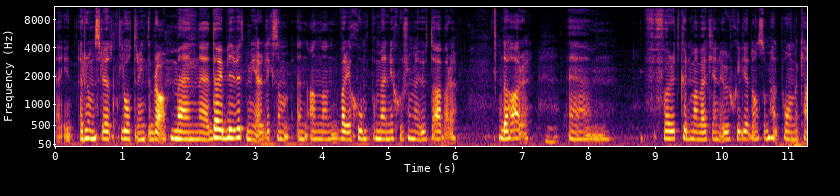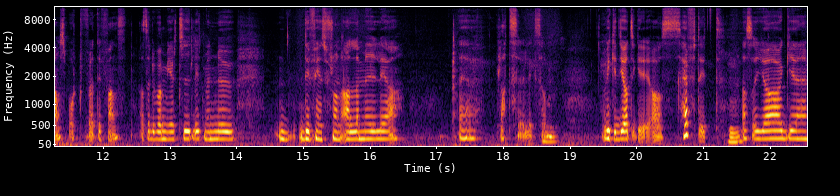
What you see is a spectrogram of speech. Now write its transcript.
eh, rumsligt låter inte bra, men eh, det har ju blivit mer liksom en annan variation på människor som är utövare. Det har det. Ehm, f- förut kunde man verkligen urskilja de som höll på med kampsport för att det fanns, alltså det var mer tydligt men nu det finns från alla möjliga eh, platser liksom. Vilket jag tycker är häftigt. Mm. Alltså jag eh,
